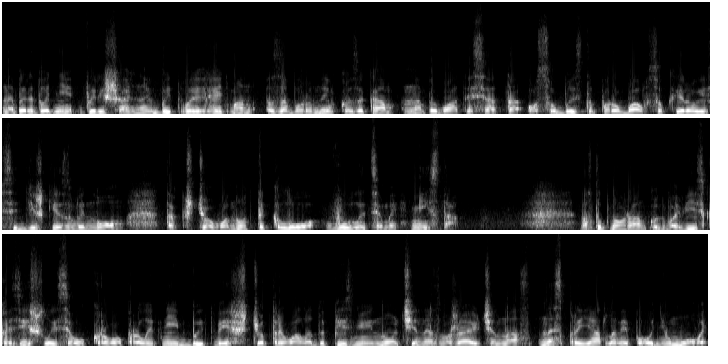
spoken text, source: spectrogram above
Напередодні вирішальної битви гетьман заборонив козакам напиватися та особисто порубав сокирою всі діжки з вином, так що воно текло вулицями міста. Наступного ранку два війська зійшлися у кровопролитній битві, що тривала до пізньої ночі, незважаючи на несприятливі погодні умови.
